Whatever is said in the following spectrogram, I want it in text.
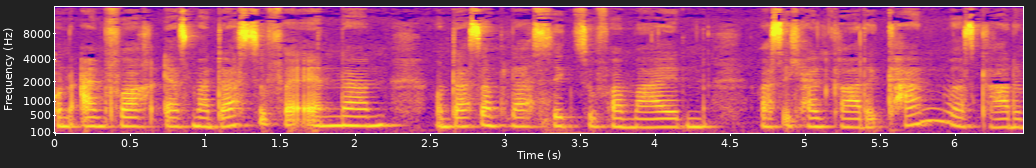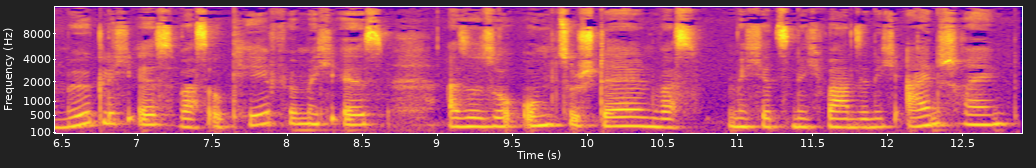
und einfach erstmal das zu verändern und das am Plastik zu vermeiden, was ich halt gerade kann, was gerade möglich ist, was okay für mich ist. Also so umzustellen, was mich jetzt nicht wahnsinnig einschränkt.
